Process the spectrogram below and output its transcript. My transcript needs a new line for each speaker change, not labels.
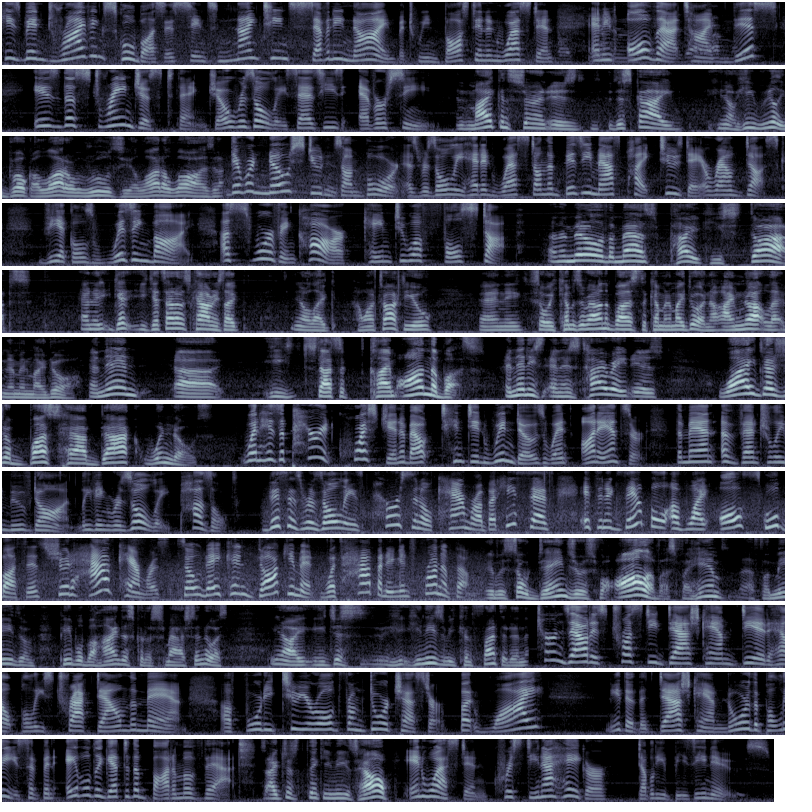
He's been driving school buses since 1979 between Boston and Weston, and in all that time, this is the strangest thing Joe Rizzoli says he's ever seen.
My concern is this guy, you know, he really broke a lot of rules here, a lot of laws.
There were no students on board as Rizzoli headed west on the busy Mass Pike Tuesday around dusk. Vehicles whizzing by. A swerving car came to a full stop
in the middle of the Mass Pike, he stops and he, get, he gets out of his car and he's like, you know, like, I want to talk to you. And he, so he comes around the bus to come in my door. Now, I'm not letting him in my door. And then uh, he starts to climb on the bus. And then he's, and his tirade is, why does your bus have dark windows?
When his apparent question about tinted windows went unanswered, the man eventually moved on, leaving Rizzoli puzzled.
This is Rizzoli's personal camera, but he says it's an example of why all school buses should have cameras so they can document what's happening in front of them.
It was so dangerous for all of us, for him, uh, for me, the people behind us could have smashed into us. You know, he just, he, he needs to be confronted. And
Turns out his trusty dash cam did help police track down the man, a 42 year old from Dorchester. But why? Neither the dashcam nor the police have been able to get to the bottom of that.
I just think he needs help.
In Weston, Christina Hager, WBZ News.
